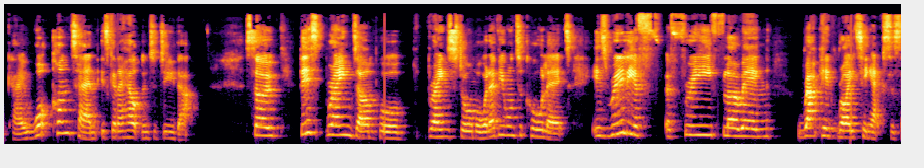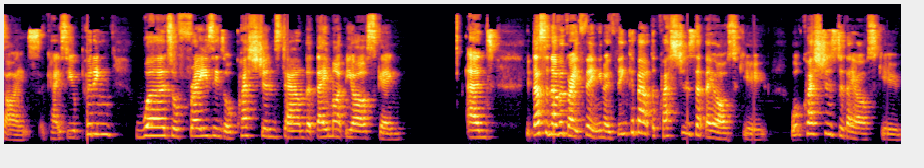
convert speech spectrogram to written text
Okay, what content is going to help them to do that? So, this brain dump or brainstorm or whatever you want to call it is really a, free flowing, rapid writing exercise. Okay, so you're putting words or phrases or questions down that they might be asking. And that's another great thing, you know, think about the questions that they ask you. What questions do they ask you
